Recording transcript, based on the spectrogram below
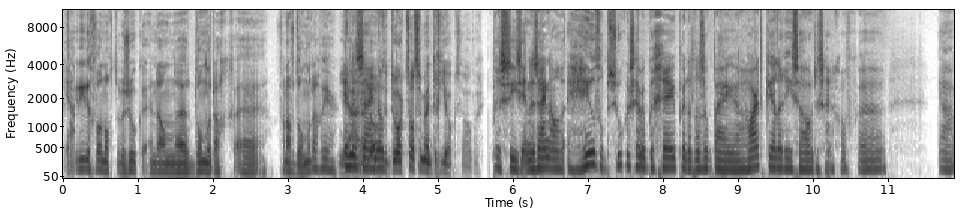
Ja. in ieder geval nog te bezoeken. En dan eh, donderdag, eh, vanaf donderdag weer. Ja, er dan zijn loopt ook- het door tot en met 3 oktober. Precies, en er zijn al heel veel bezoekers, heb ik begrepen. Dat was ook bij Hart Gallery zo. Er zijn geloof ik eh, ja,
